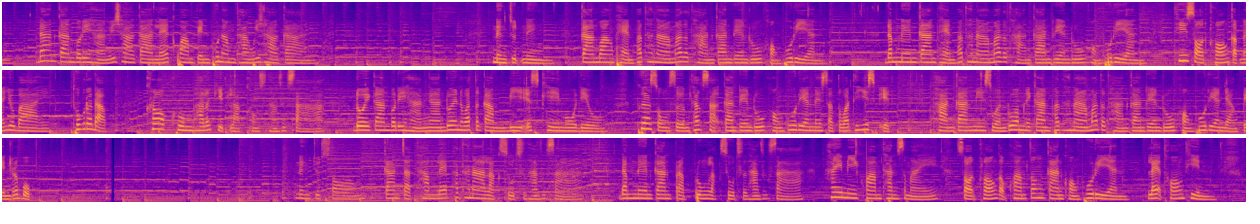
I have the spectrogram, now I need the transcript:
1. ด้านการบริหารวิชาการและความเป็นผู้นำทางวิชาการ 1.1 การวางแผนพัฒนามาตรฐานการเรียนรู้ของผู้เรียนดำเนินการแผนพัฒนามาตรฐานการเรียนรู้ของผู้เรียน ที่สอดคล้องกับนโยบาย ทุกระดับ ครอบคลุมภารกิจหลักของสถานศึกษา โดยการบริหารงานด้วยนวัตกรรม BSK โมเดลเพื่อส่งเสริมทักษะการเรียนรู้ของผู้เรียนในศตวรรษที่ 21 ผ่านการมีส่วนร่วมในการพัฒนามาตรฐานการเรียนรู้ของผู้เรียนอย่างเป็นระบบ 1.2 การจัดทำและพัฒนาหลักสูตรสถานศึกษาดำเนินการปรับปรุงหลักสูตรสถานศึกษา ให้มีความทันสมัย สอดคล้องกับความต้องการของผู้เรียน และท้องถิ่น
